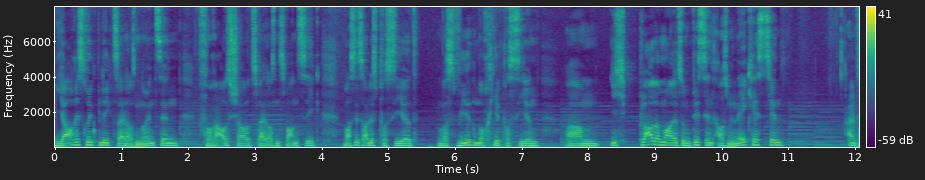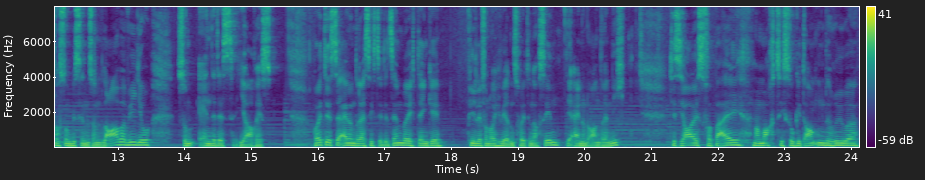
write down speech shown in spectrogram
Jahresrückblick 2019, Vorausschau 2020, was ist alles passiert, was wird noch hier passieren. Ähm, ich plaudere mal so ein bisschen aus dem Nähkästchen, einfach so ein bisschen so ein Labervideo zum Ende des Jahres. Heute ist der 31. Dezember, ich denke, viele von euch werden es heute noch sehen, die ein oder anderen nicht. Das Jahr ist vorbei, man macht sich so Gedanken darüber,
